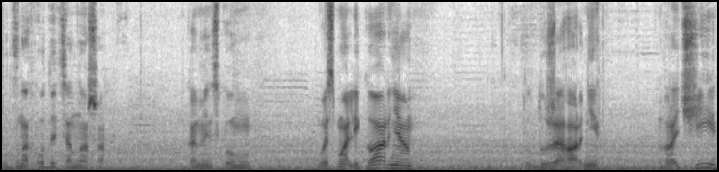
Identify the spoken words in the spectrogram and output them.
Тут знаходиться наша в Кам'янському восьма лікарня. Тут дуже гарні врачі,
